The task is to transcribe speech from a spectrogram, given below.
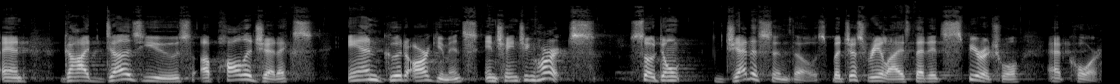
And God does use apologetics and good arguments in changing hearts. So don't jettison those, but just realize that it's spiritual at core.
